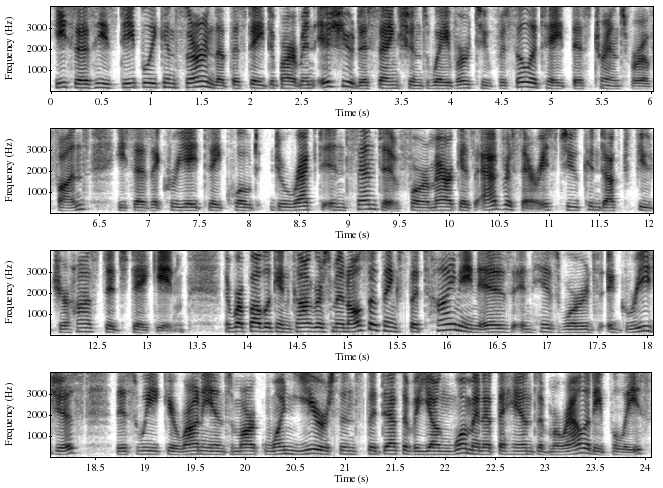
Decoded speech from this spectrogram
He says he's deeply concerned that the State Department issued a sanctions waiver to facilitate this transfer of funds. He says it creates a, quote, direct incentive for America's adversaries to conduct future hostage taking. The Republican congressman also thinks the timing is, in his words, egregious. This week, Iranians mark one year since the death of a young woman at the hands of morality police,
